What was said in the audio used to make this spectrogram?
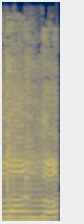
yalan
